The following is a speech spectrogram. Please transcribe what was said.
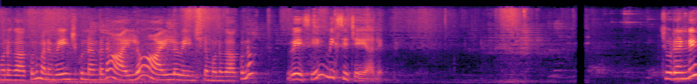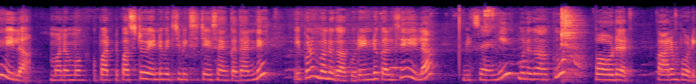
మునగాకును మనం వేయించుకున్నాం కదా ఆయిల్లో ఆయిల్లో వేయించిన మునగాకును వేసి మిక్సీ చేయాలి. చూడండి ఇలా మనం ఒక పట్టు ఫస్ట్ ఎండుమిర్చి మిక్సీ చేసాం కదండి ఇప్పుడు మునగాకు రెండు కలిసి ఇలా మిక్స్ అయింది మునగాకు పౌడర్ కారం పొడి.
